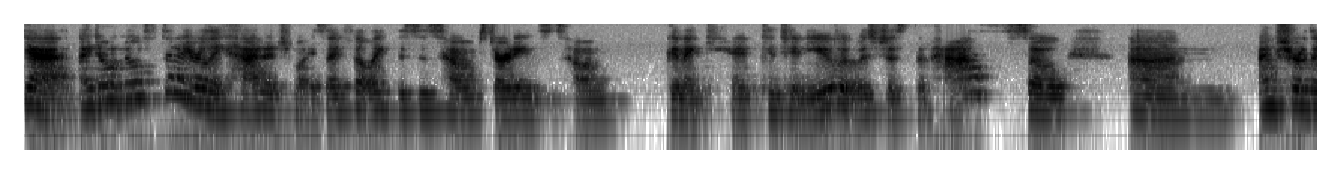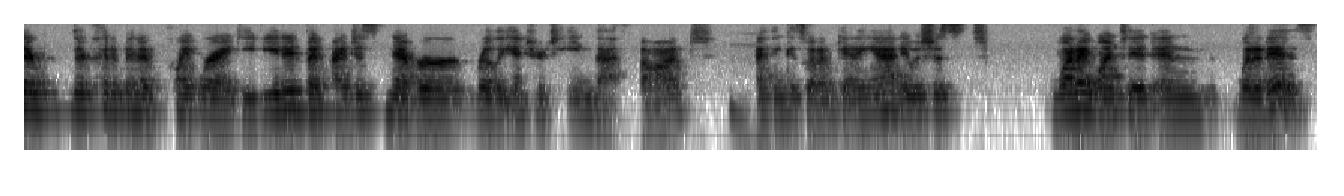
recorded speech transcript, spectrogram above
yeah, I don't know if that I really had a choice. I felt like this is how I'm starting. This is how I'm going to continue. It was just the path. So, um, I'm sure there there could have been a point where I deviated, but I just never really entertained that thought. I think is what I'm getting at. It was just what I wanted and what it is.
